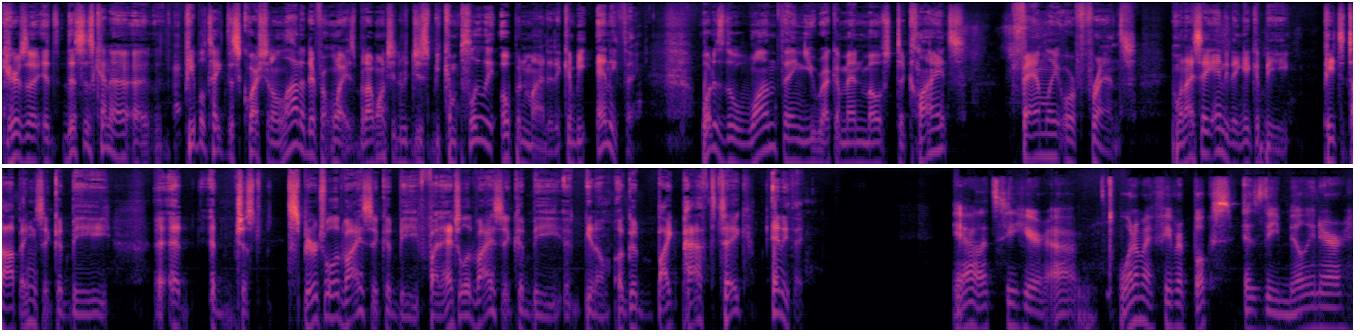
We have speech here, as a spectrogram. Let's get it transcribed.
here's a it, this is kind of uh, people take this question a lot of different ways but i want you to just be completely open-minded. It can be anything. What is the one thing you recommend most to clients family or friends? And when i say anything it could be pizza toppings it could be just spiritual advice it could be financial advice it could be you know a good bike path to take anything yeah, let's see here. Um, one of my favorite books is The Millionaire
